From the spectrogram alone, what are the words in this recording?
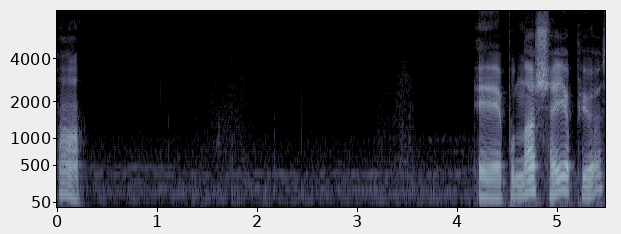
Ha. Ee, bunlar şey yapıyor.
